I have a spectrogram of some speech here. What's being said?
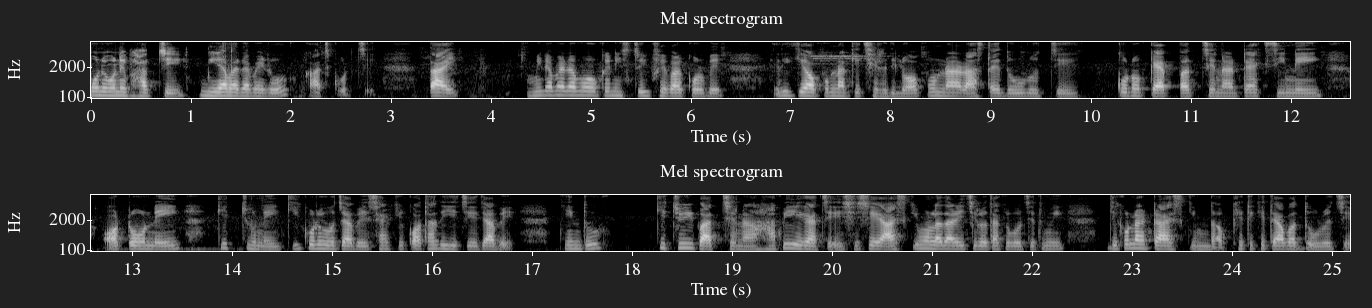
মনে মনে ভাবছে মীরা ম্যাডামেরও কাজ করছে। তাই মীরা ম্যাডামও ওকে নিশ্চয়ই ফেভার করবে। এদিকে অপর্ণাকে ছেড়ে দিল। অপর্ণা রাস্তায় দৌড়চ্ছে। কোনো ক্যাব পাচ্ছে না ট্যাক্সি নেই অটো নেই, কিচ্ছু নেই। কি করে ও যাবে? স্যারকে কথা দিয়েছে, যাবে। কিন্তু কিছুই পাচ্ছে না। হাঁপিয়ে গেছে। শেষে আইসক্রিমওয়ালা দাঁড়িয়েছিল। তাকে বলছে, তুমি যে কোনো একটা আইসক্রিম দাও। খেতে খেতে আবার দৌড়েছে।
